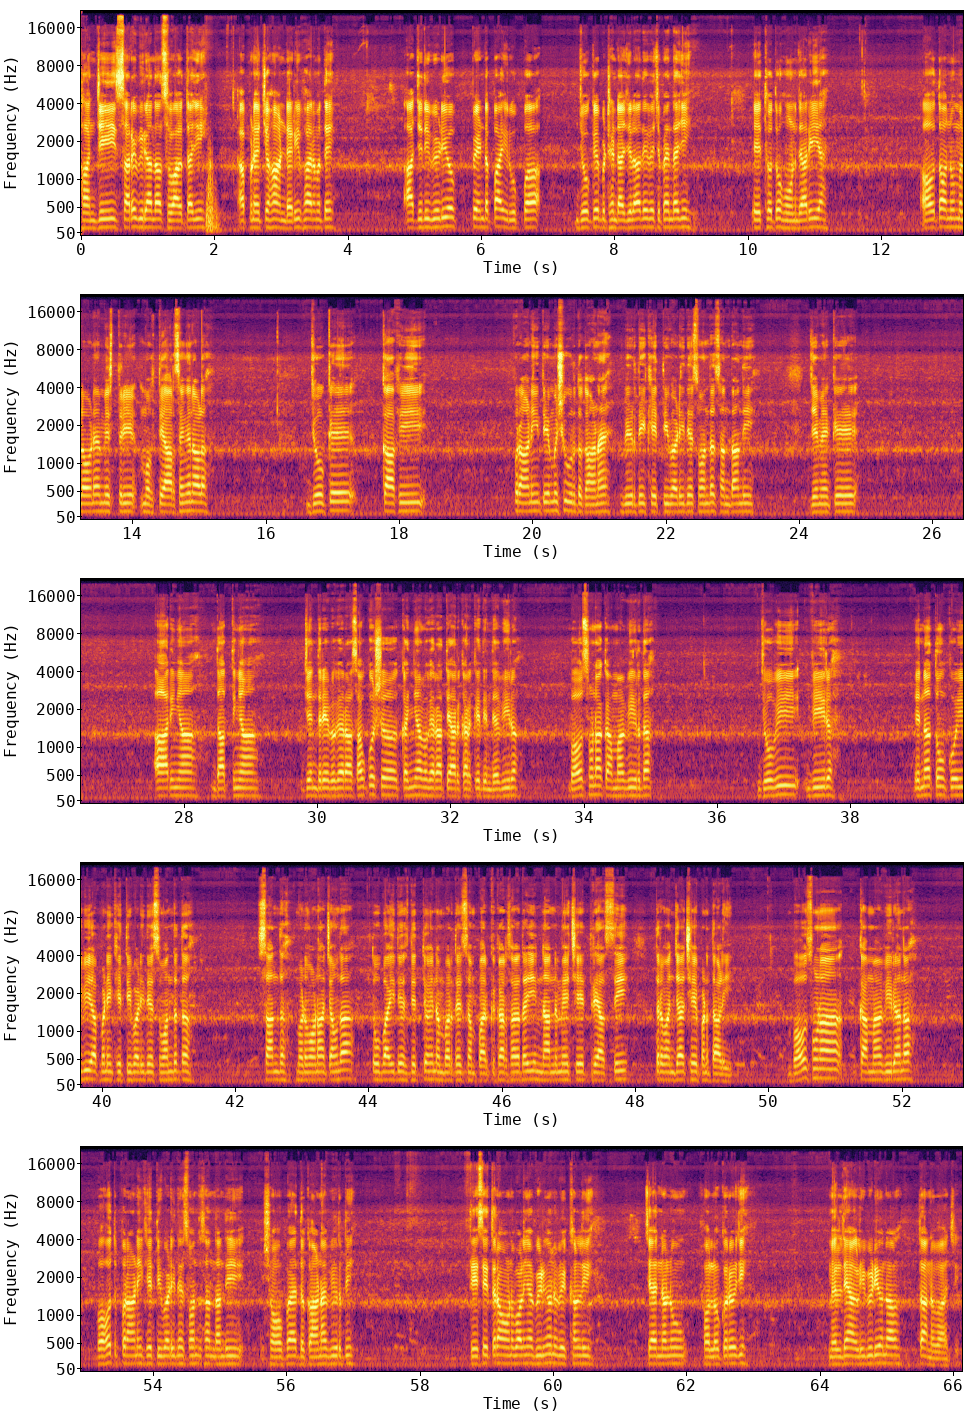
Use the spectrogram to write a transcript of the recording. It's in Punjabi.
ਹਾਂਜੀ, ਸਾਰੇ ਵੀਰਾਂ ਦਾ ਸਵਾਗਤ ਹੈ ਜੀ ਆਪਣੇ ਚੌਹਾਨ ਡੇਅਰੀ ਫਾਰਮ ਤੇ। ਅੱਜ ਦੀ ਵੀਡੀਓ ਪਿੰਡ ਭਾਈ ਰੂਪਾ, ਜੋ ਕਿ ਬਠਿੰਡਾ ਜ਼ਿਲ੍ਹਾ ਦੇ ਵਿੱਚ ਪੈਂਦਾ ਜੀ, ਇੱਥੋਂ ਤੋਂ ਹੋਣ ਜਾ ਰਹੀ ਆ। ਆਓ ਤੁਹਾਨੂੰ ਮਿਲਾਉਣੇ ਹਾਂ ਮਿਸਤਰੀ ਮੁਖਤਿਆਰ ਸਿੰਘ ਨਾਲ, ਜੋ ਕਿ ਕਾਫੀ ਪੁਰਾਣੀ ਤੇ ਮਸ਼ਹੂਰ ਦੁਕਾਨ ਹੈ ਵੀਰ ਦੀ ਖੇਤੀਬਾੜੀ ਦੇ ਸੰਬੰਧ ਸੰਦਾਂ ਦੀ, ਜਿਵੇਂ ਕਿ ਆਰੀਆਂ, ਦਾਤੀਆਂ ਜਿੰਦਰੇ ਵਗੈਰਾ ਸਭ ਕੁਛ ਕਈਆਂ ਵਗੈਰਾ ਤਿਆਰ ਕਰਕੇ ਦਿੰਦੇ ਆ ਵੀਰ। ਬਹੁਤ ਸੋਹਣਾ ਕੰਮ ਆ ਵੀਰ ਦਾ। ਜੋ ਵੀ ਵੀਰ ਇਹਨਾਂ ਤੋਂ ਕੋਈ ਵੀ ਆਪਣੀ ਖੇਤੀਬਾੜੀ ਦੇ ਸੰਬੰਧਿਤ ਸੰਦ ਬਣਵਾਉਣਾ ਚਾਹੁੰਦਾ, ਤਾਂ ਬਾਈ ਦੇ ਦਿੱਤੇ ਹੋਏ ਨੰਬਰ ਤੇ ਸੰਪਰਕ ਕਰ ਸਕਦਾ ਜੀ 99683 53645 ਬਹੁਤ ਸੋਹਣਾ ਕੰਮ ਆ ਵੀਰਾਂ ਦਾ। ਬਹੁਤ ਪੁਰਾਣੀ ਖੇਤੀਬਾੜੀ ਦੇ ਸੰਬੰਧ ਸੰਦਾਂ ਦੀ ਸ਼ਾਪ ਹੈ, ਦੁਕਾਨ ਹੈ ਵੀਰ ਦੀ। ਤੇ ਇਸੇ ਤਰ੍ਹਾਂ ਆਉਣ ਵਾਲੀਆਂ ਵੀਡੀਓ ਨੂੰ ਵੇਖਣ ਲਈ ਚੈਨਲ ਨੂੰ ਫੋਲੋ ਕਰਿਓ ਜੀ। ਮਿਲਦੇ ਹਾਂ ਅਗਲੀ ਵੀਡੀਓ ਨਾਲ। ਧੰਨਵਾਦ ਜੀ।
